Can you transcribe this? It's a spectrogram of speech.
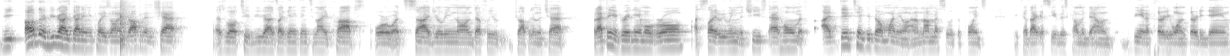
The other, if you guys got any plays on it, drop it in the chat as well too. If you guys like anything tonight, props or what side you're leaning on, definitely drop it in the chat. But I think a great game overall. I slightly lean the Chiefs at home. If I did take it though money line, I'm not messing with the points because I could see this coming down being a 31-30 game.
